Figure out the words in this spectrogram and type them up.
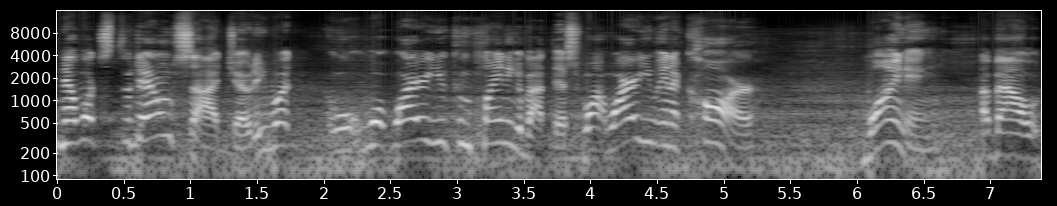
Now, what's the downside, Jody? What, what, why are you complaining about this? Why, why are you in a car whining about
